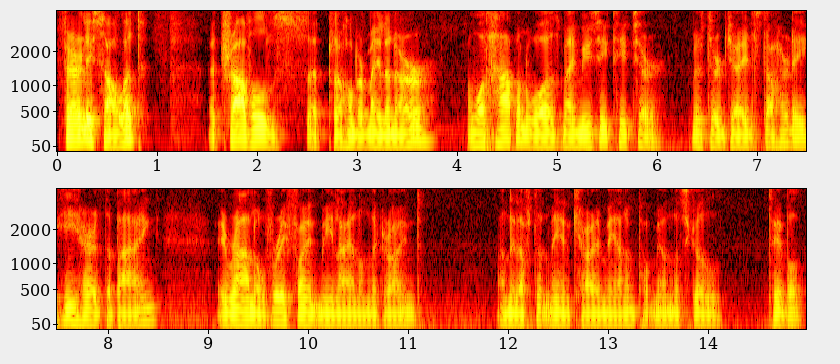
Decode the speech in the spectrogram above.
fairly solid. It travels at 100 mile an hour. And what happened was my music teacher, Mr. Giles Doherty, he heard the bang. He ran over, he found me lying on the ground. And he lifted me and carried me in and put me on the school table.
